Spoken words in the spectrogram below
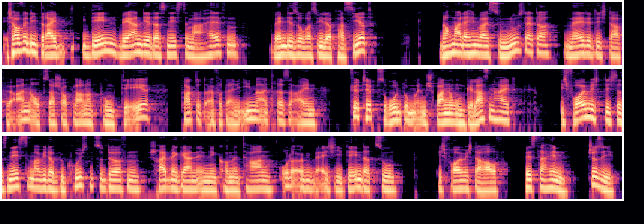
Ich hoffe, die drei Ideen werden dir das nächste Mal helfen, wenn dir sowas wieder passiert. Nochmal der Hinweis zum Newsletter. Melde dich dafür an auf saschaplanert.de. Trag dort einfach deine E-Mail-Adresse ein für Tipps rund um Entspannung und Gelassenheit. Ich freue mich, dich das nächste Mal wieder begrüßen zu dürfen. Schreib mir gerne in den Kommentaren oder irgendwelche Ideen dazu. Ich freue mich darauf. Bis dahin. Tschüssi.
